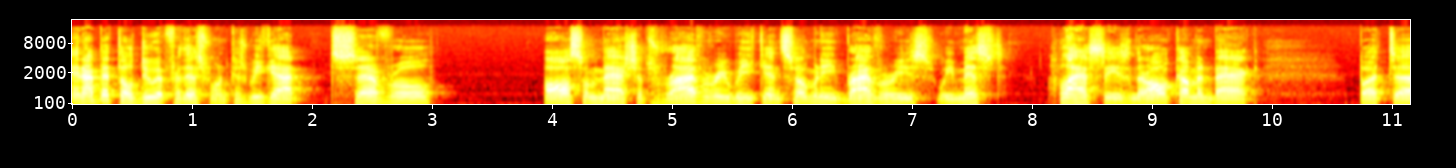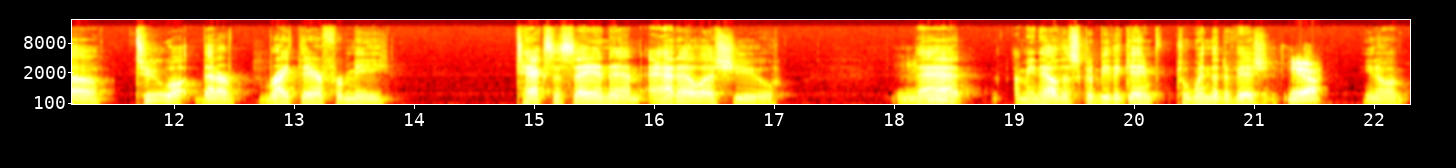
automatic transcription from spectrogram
And I bet they'll do it for this one because we got several awesome matchups, rivalry weekend, so many rivalries we missed last season. They're all coming back. But uh, two uh, that are right there for me Texas A&M at LSU. Mm-hmm. That I mean, hell, this could be the game to win the division. Yeah. You know,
